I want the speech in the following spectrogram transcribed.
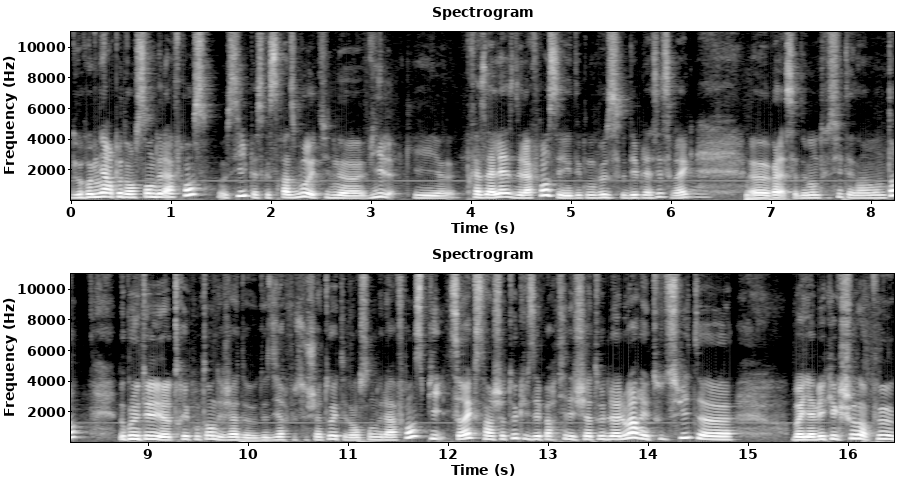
de, revenir un peu dans le centre de la France aussi, parce que Strasbourg est une ville qui est très à l'est de la France et dès qu'on veut se déplacer, c'est vrai que voilà, ça demande aussi énormément de temps. Donc on était très content déjà de, de, dire que ce château était dans le centre de la France. Puis c'est vrai que c'est un château qui faisait partie des châteaux de la Loire et tout de suite bah, il y avait quelque chose un peu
